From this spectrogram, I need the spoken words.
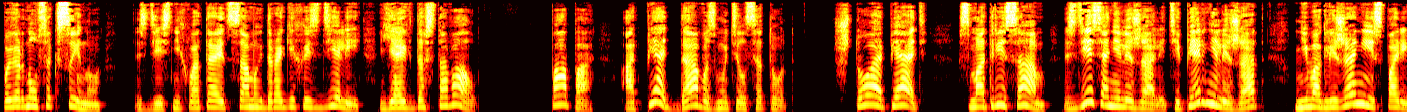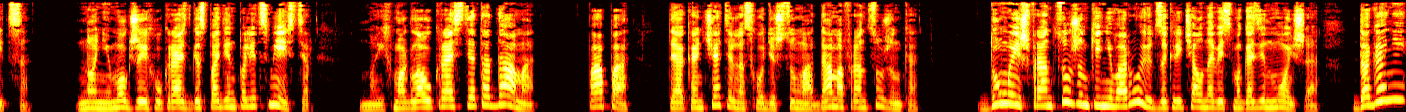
повернулся к сыну — Здесь не хватает самых дорогих изделий, я их доставал». «Папа, опять, да?» — возмутился тот. «Что опять? Смотри сам, здесь они лежали, теперь не лежат. Не могли же они испариться?» «Но не мог же их украсть господин полицмейстер. Но их могла украсть эта дама. Папа, ты окончательно сходишь с ума, дама-француженка». «Думаешь, француженки не воруют?» — закричал на весь магазин Мойша. «Догони!»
